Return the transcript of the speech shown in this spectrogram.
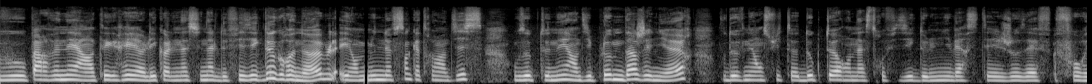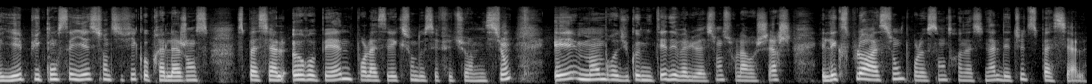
Vous parvenez à intégrer euh, l'École nationale de physique de Grenoble et en 1990, vous obtenez un diplôme d'ingénieur. Vous devenez ensuite docteur en astrophysique de l'Université Joseph Fourier, puis conseiller scientifique auprès de l'Agence spatiale européenne pour la sélection de ses futures missions et membre du comité d'évaluation sur la recherche et l'exploration pour le Centre national d'études spatiales.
